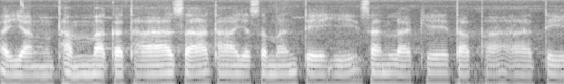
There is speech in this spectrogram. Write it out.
อยังธรรมกถาสาทายสมันเตหิสันลาเคตพาติ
